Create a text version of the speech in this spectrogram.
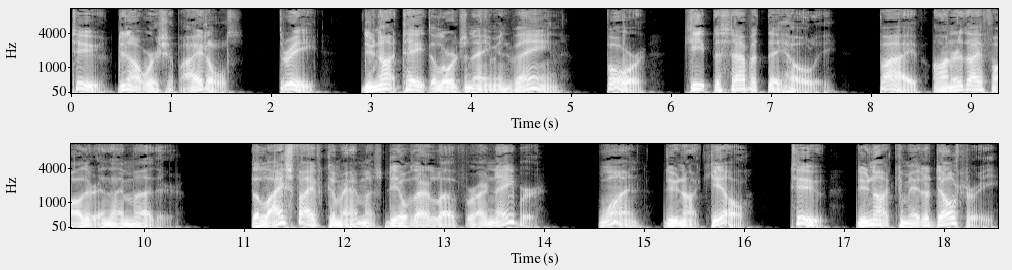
2. Do not worship idols. 3. Do not take the Lord's name in vain. 4. Keep the Sabbath day holy. 5. Honor thy father and thy mother. The last five commandments deal with our love for our neighbor. 1. Do not kill. 2. Do not commit adultery.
